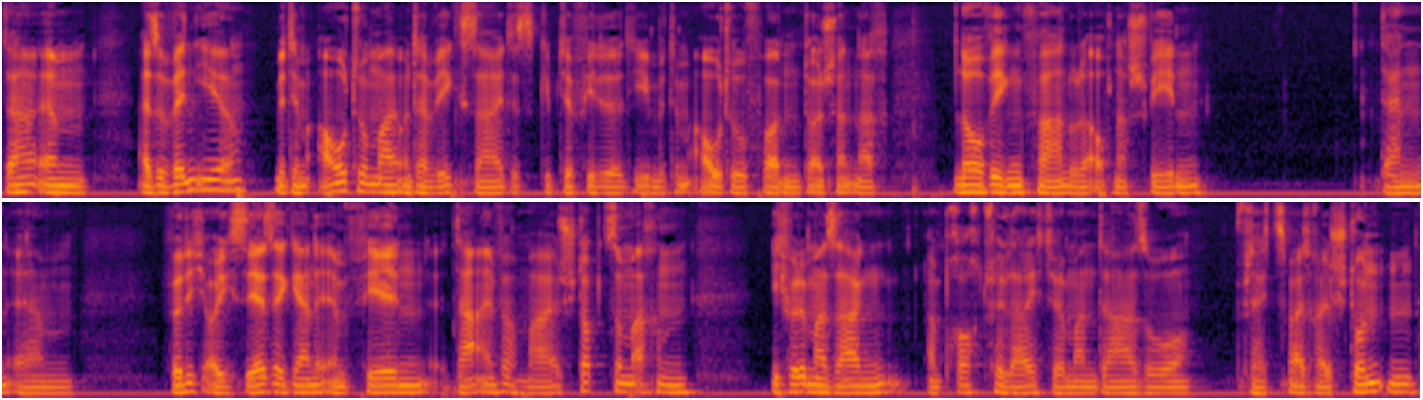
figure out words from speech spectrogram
da, ähm, also wenn ihr mit dem Auto mal unterwegs seid, es gibt ja viele, die mit dem Auto von Deutschland nach Norwegen fahren oder auch nach Schweden, dann ähm, würde ich euch sehr, sehr gerne empfehlen, da einfach mal Stopp zu machen. Ich würde mal sagen, man braucht vielleicht, wenn man da so vielleicht zwei, drei Stunden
